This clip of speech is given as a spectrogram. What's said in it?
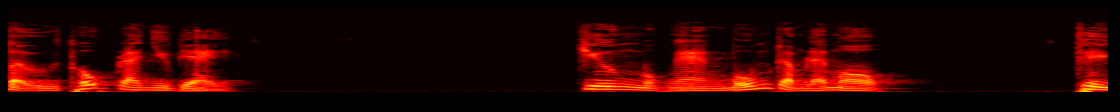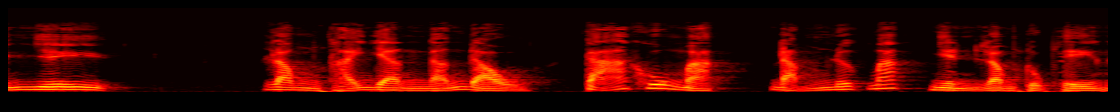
tự thốt ra như vậy. Chương 1401 Thiên nhi Long Thải Dân ngẩng đầu, cả khuôn mặt đậm nước mắt nhìn Long Trục Thiên.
